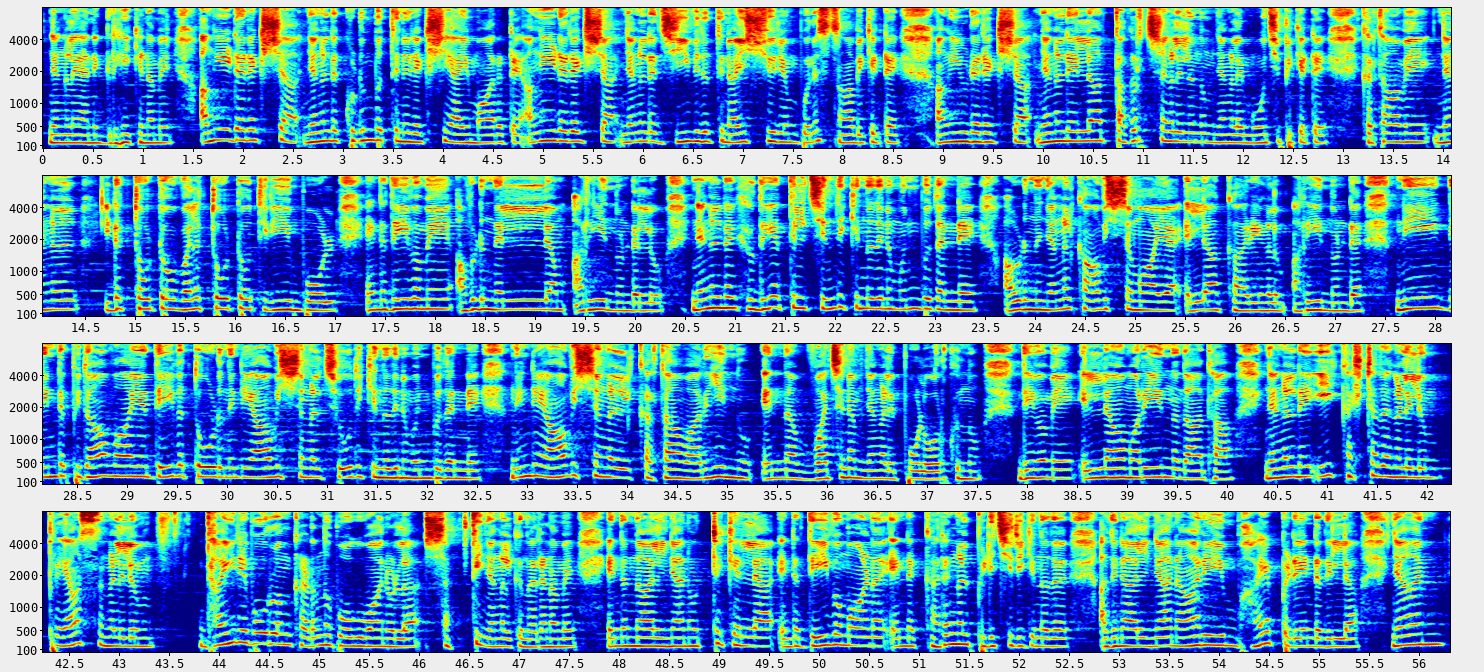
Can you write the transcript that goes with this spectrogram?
ഞങ്ങളെ അനുഗ്രഹിക്കണമേ. അങ്ങയുടെ രക്ഷ ഞങ്ങളുടെ കുടുംബത്തിന് രക്ഷയായി മാറട്ടെ. അങ്ങയുടെ രക്ഷ ഞങ്ങളുടെ ജീവിതത്തിന് ഐശ്വര്യം പുനഃസ്ഥാപിക്കട്ടെ. അങ്ങയുടെ രക്ഷ ഞങ്ങളുടെ എല്ലാ തകർച്ചകളിൽ നിന്നും ഞങ്ങളെ മോചിപ്പിക്കട്ടെ. കർത്താവെ ഞങ്ങൾ ഇടത്തോട്ടോ വലത്തോട്ടോ തിരിയുമ്പോൾ എന്റെ ദൈവമേ അവിടുന്ന് എല്ലാം അറിയുന്നുണ്ടല്ലോ. ഞങ്ങളുടെ ഹൃദയത്തിൽ ചിന്തിക്കുന്നതിന് മുൻപ് തന്നെ അവിടുന്ന് ഞങ്ങൾക്ക് ആവശ്യമായ എല്ലാ കാര്യങ്ങളും അറിയുന്നുണ്ട്. നീ നിന്റെ പിതാവായ ദൈവത്തോട് നിന്റെ ആവശ്യങ്ങൾ ചോദിക്കുന്നതിന് മുൻപ് തന്നെ നിന്റെ ആവശ്യങ്ങൾ കർത്താവ് അറിയുന്നു എന്ന വചനം ഞങ്ങൾ ഇപ്പോൾ ഓർക്കുന്നു. ദൈവമേ എല്ലാം അറിയുന്ന ദാഥ ഞങ്ങളുടെ ഈ കഷ്ടതകളിലും പ്രയാസങ്ങളിലും ധൈര്യപൂർവം കടന്നു പോകുവാനുള്ള ശക്തി ഞങ്ങൾക്ക് തരണമേ. എന്തെന്നാൽ ഞാൻ ഒറ്റയ്ക്കല്ല എന്റെ ദൈവമാണ് എന്റെ കരങ്ങൾ പിടിച്ചിരിക്കുന്നത്. അതിനാൽ ഞാൻ ആരെയും ഭയപ്പെടേണ്ടതില്ല. ഞാൻ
